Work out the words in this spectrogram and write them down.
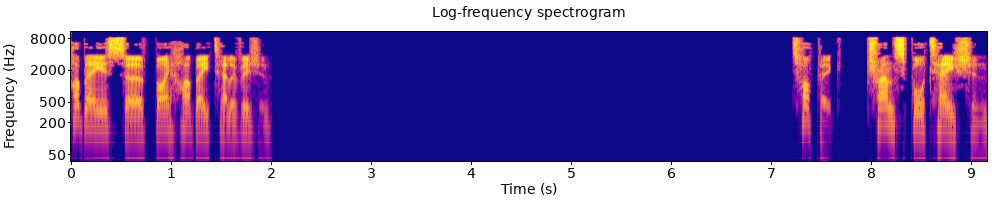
Hebei is served by Hebei Television. Topic: Transportation.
